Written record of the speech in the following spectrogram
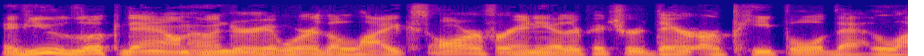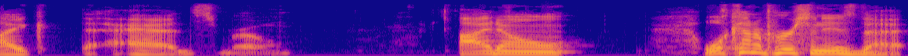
if you look down under it where the likes are for any other picture there are people that like the ads bro i don't what kind of person is that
